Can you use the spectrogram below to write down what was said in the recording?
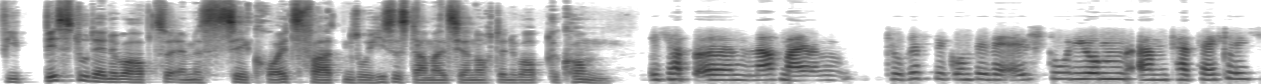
Wie bist du denn überhaupt zur MSC Kreuzfahrten, so hieß es damals ja noch, denn überhaupt gekommen? Ich habe äh, nach meinem Touristik- und BWL-Studium ähm, tatsächlich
